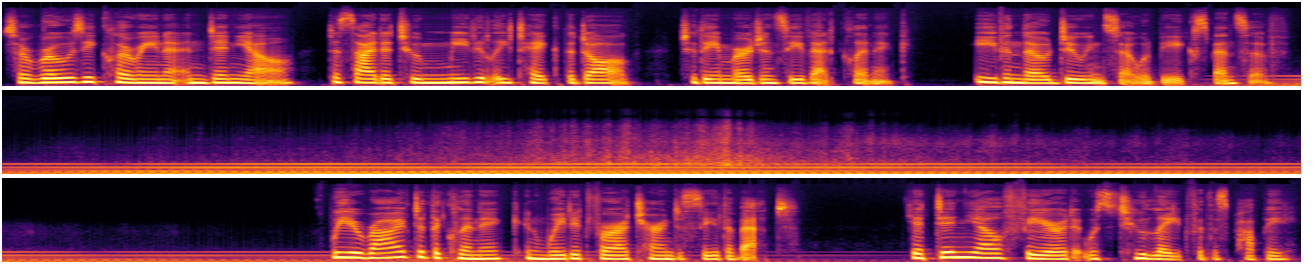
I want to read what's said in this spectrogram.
So Rosie, Clarina, and Danielle decided to immediately take the dog to the emergency vet clinic, even though doing so would be expensive. We arrived at the clinic and waited for our turn to see the vet. Yet Danielle feared it was too late for this puppy,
